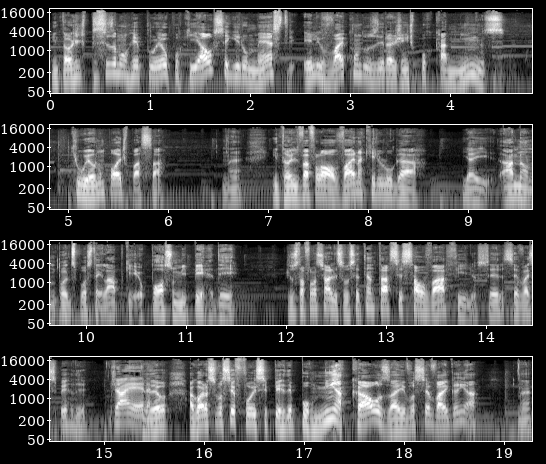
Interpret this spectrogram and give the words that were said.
Então a gente precisa morrer pro eu, porque ao seguir o mestre, ele vai conduzir a gente por caminhos que o eu não pode passar, né? Então ele vai falar, ó, vai naquele lugar. E aí, ah não, não tô disposto a ir lá porque eu posso me perder. Jesus tá falando assim, olha, se você tentar se salvar, filho, você, você vai se perder. Já era. Entendeu? Agora, se você for se perder por minha causa, aí você vai ganhar. Né?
